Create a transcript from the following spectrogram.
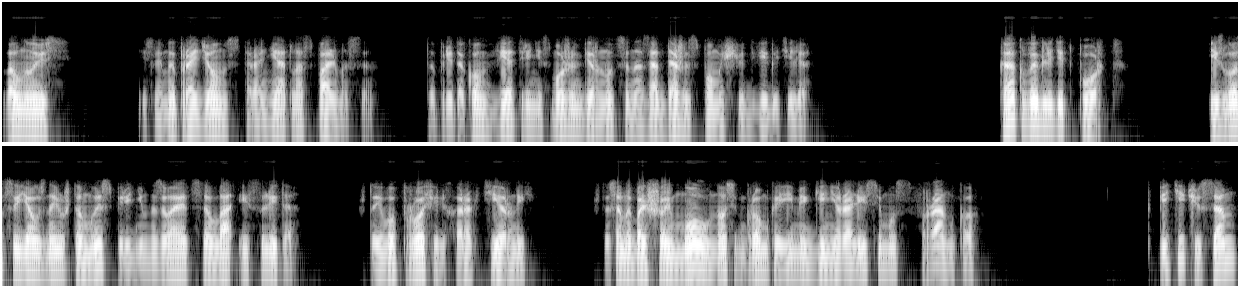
Волнуюсь, если мы пройдем в стороне от Лас-Пальмаса, то при таком ветре не сможем вернуться назад даже с помощью двигателя. Как выглядит порт? Из лоции я узнаю, что мыс перед ним называется Ла-Ислита, что его профиль характерный, что самый большой мол носит громкое имя Генералиссимус Франко. К пяти часам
